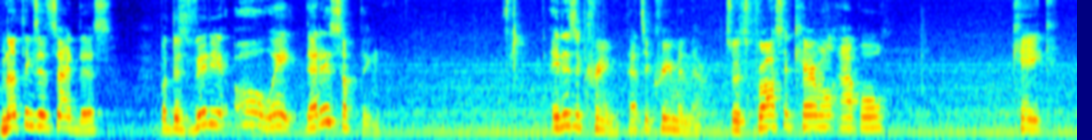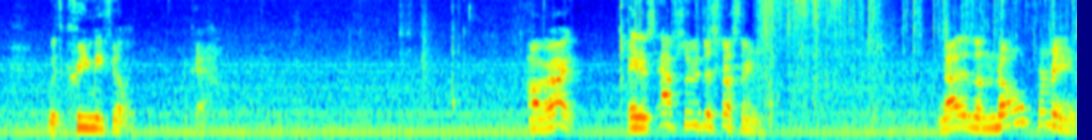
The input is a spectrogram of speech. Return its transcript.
Nothing's inside this. But this video, oh wait, that is something. It is a cream. That's a cream in there. So it's frosted caramel apple cake with creamy filling. Okay. All right. It is absolutely disgusting. That is a no for me.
